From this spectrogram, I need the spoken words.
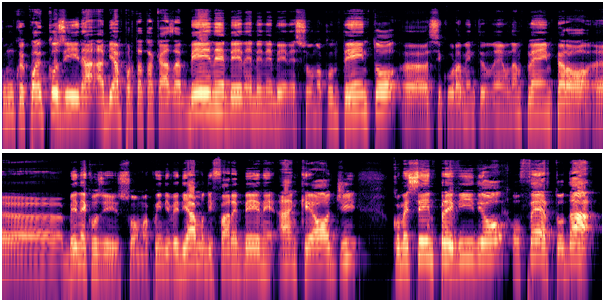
comunque qualcosina abbiamo portato a casa. Bene bene bene bene. Sono contento. Eh, sicuramente non è un unplane però eh, bene così insomma. Quindi vediamo di fare bene anche oggi. Come sempre video offerto da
